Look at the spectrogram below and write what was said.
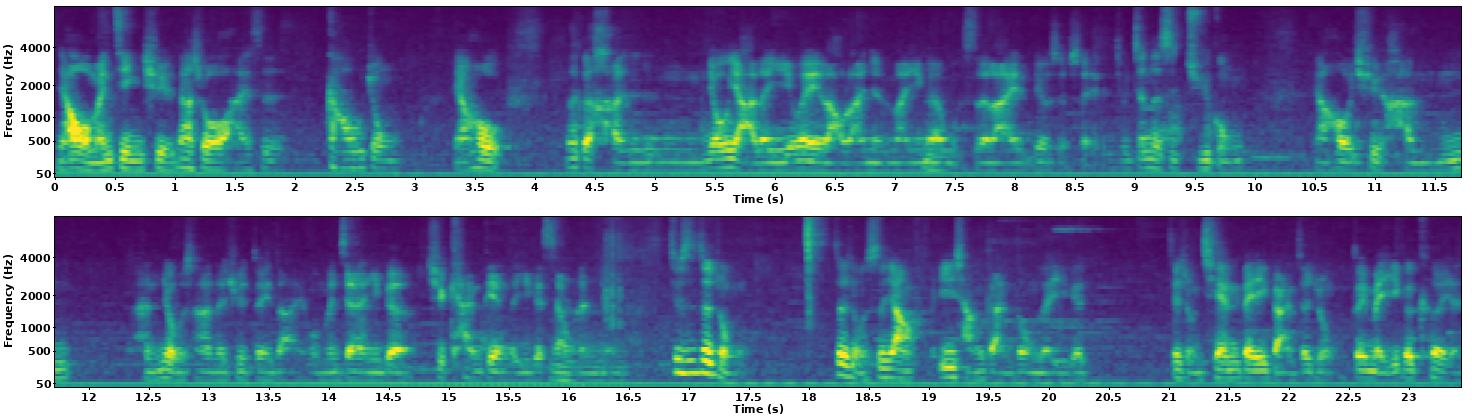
然后我们进去，那时候我还是高中，然后那个很优雅的一位老男人嘛，应该五十来六十岁，就真的是鞠躬。然后去很很友善的去对待我们这样一个去看店的一个小朋友，就是这种这种是让非常感动的一个这种谦卑感，这种对每一个客人，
